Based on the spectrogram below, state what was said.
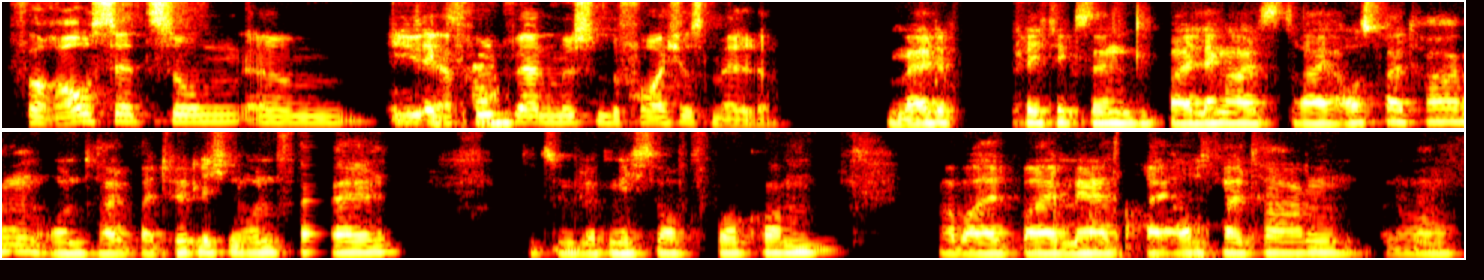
Voraussetzungen, ähm, die erfüllt werden müssen, bevor ich es melde? Meldepflichtig sind bei länger als drei Ausfalltagen und halt bei tödlichen Unfällen, die zum Glück nicht so oft vorkommen. Aber halt bei mehr als drei Ausfalltagen, genau,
